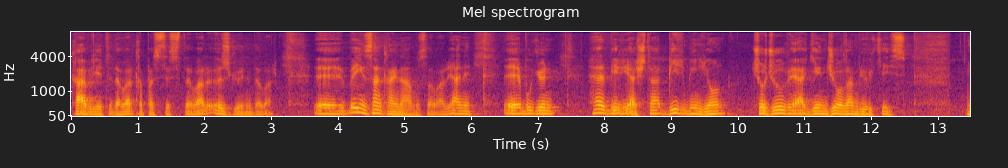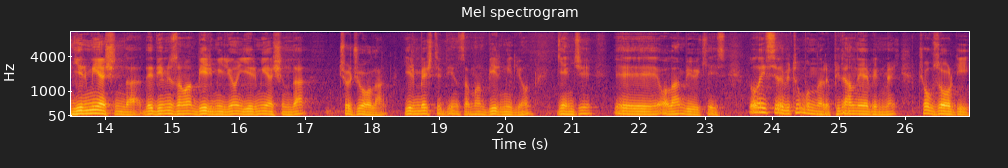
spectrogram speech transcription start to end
kabiliyeti de var, kapasitesi de var, özgüveni de var. E, ve insan kaynağımız da var. Yani e, bugün her bir yaşta bir milyon çocuğu veya genci olan bir ülkeyiz. 20 yaşında dediğimiz zaman 1 milyon 20 yaşında çocuğu olan, 25 dediğin zaman 1 milyon genci e, olan bir ülkeyiz. Dolayısıyla bütün bunları planlayabilmek çok zor değil.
